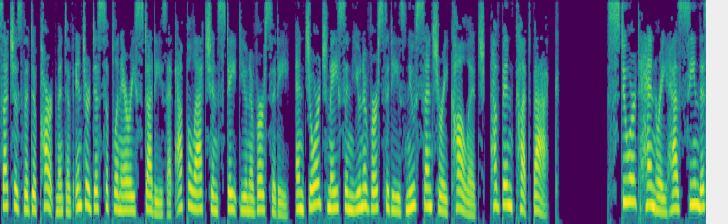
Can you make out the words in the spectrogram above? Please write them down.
such as the Department of Interdisciplinary Studies at Appalachian State University, and George Mason University's New Century College, have been cut back. Stuart Henry has seen this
